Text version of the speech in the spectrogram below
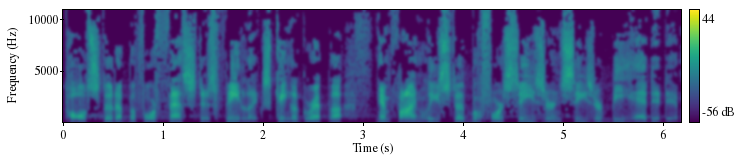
Paul stood up before Festus, Felix, King Agrippa, and finally stood before Caesar, and Caesar beheaded him.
